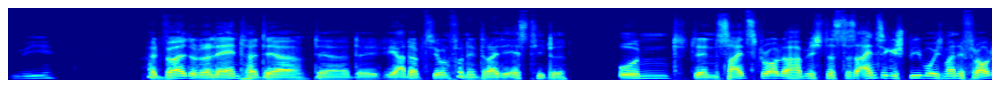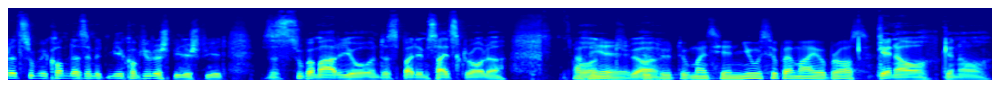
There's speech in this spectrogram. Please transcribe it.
Wii. Halt World oder Land, halt der, der, der die Adaption von dem 3DS-Titel. Und den Sidescroller habe ich, das ist das einzige Spiel, wo ich meine Frau dazu bekomme, dass er mit mir Computerspiele spielt. Das ist Super Mario und das bei dem Sidescroller. Ach und, hier, ja. du, du meinst hier New Super Mario Bros. Genau, genau.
